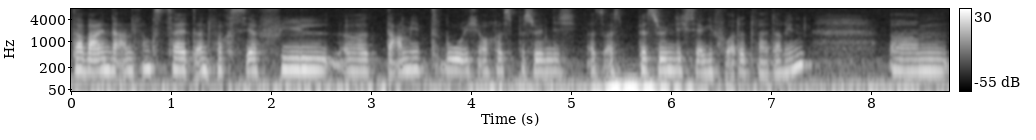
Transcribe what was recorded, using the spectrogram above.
da war in der Anfangszeit einfach sehr viel äh, damit, wo ich auch als persönlich, also als persönlich sehr gefordert war darin. Ähm,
